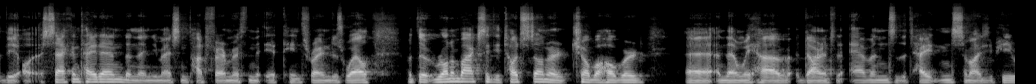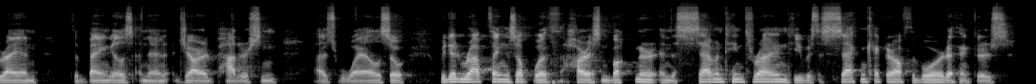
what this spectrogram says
the uh, second tight end, and then you mentioned Pat Freiermuth in the 18th round as well. But the running backs that you touched on are Chuba Hubbard, uh, and then we have Darrynton Evans, of the Titans, Samaje Perine, the Bengals, and then Jaret Patterson as well. So we did wrap things up with Harrison Butker in the 17th round. He was the second kicker off the board. I think there's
